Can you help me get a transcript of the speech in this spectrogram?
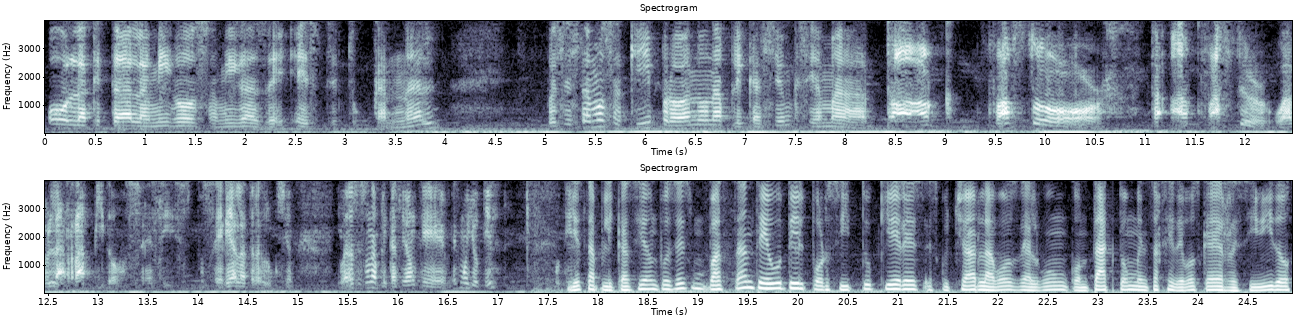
Hola, ¿qué tal amigos, amigas de este tu canal? Pues estamos aquí probando una aplicación que se llama Talk Faster. Talk Faster o habla rápido, o sea, pues sería la traducción. Y bueno, es una aplicación que es muy útil y esta aplicación pues es bastante útil por si tú quieres escuchar la voz de algún contacto, un mensaje de voz que hayas recibido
